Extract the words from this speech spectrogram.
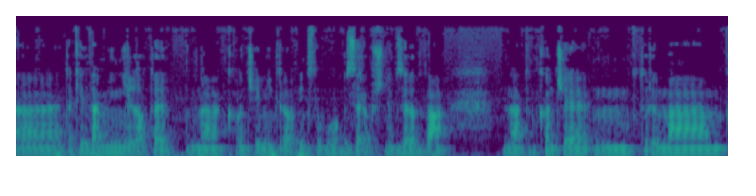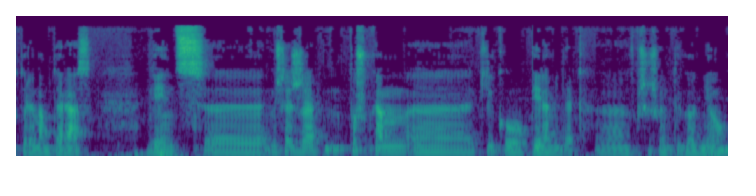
e, takie dwa mini loty na koncie mikro, więc to byłoby 0,02 na tym koncie, mm, który mam, które mam teraz. Więc y, myślę, że poszukam y, kilku piramidek y, w przyszłym tygodniu,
